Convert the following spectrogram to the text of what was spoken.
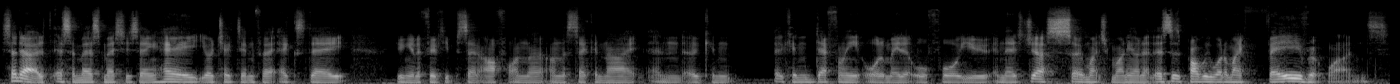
send out an SMS message saying, "Hey, you're checked in for X date." You can get a fifty percent off on the on the second night, and it can it can definitely automate it all for you. And there's just so much money on it. This is probably one of my favorite ones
